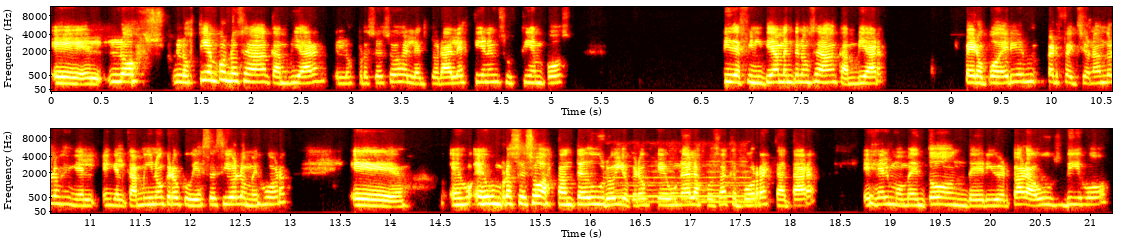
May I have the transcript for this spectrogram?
Eh, los, los tiempos no se van a cambiar, los procesos electorales tienen sus tiempos y definitivamente no se van a cambiar, pero poder ir perfeccionándolos en el, en el camino creo que hubiese sido lo mejor. Eh, es, es, un proceso bastante duro y yo creo que una de las cosas que puedo rescatar es el momento donde Heriberto Araúz dijo,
